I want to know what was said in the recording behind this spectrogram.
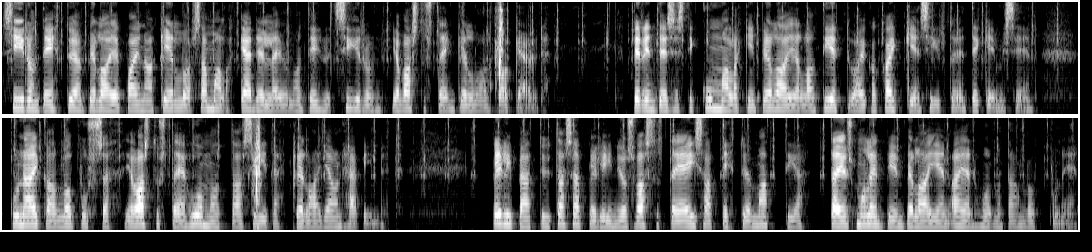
Siirron tehtyään pelaaja painaa kelloa samalla kädellä, jolla on tehnyt siirron, ja vastustajan kello alkaa käydä. Perinteisesti kummallakin pelaajalla on tietty aika kaikkien siirtojen tekemiseen. Kun aika on lopussa ja vastustaja huomauttaa siitä, pelaaja on hävinnyt. Peli päättyy tasapeliin, jos vastustaja ei saa tehtyä mattia tai jos molempien pelaajien ajan huomataan loppuneen.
